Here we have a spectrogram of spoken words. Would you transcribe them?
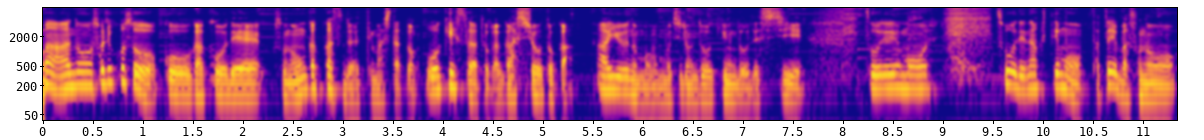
まあ、あのそれこそこう学校でその音楽活動やってましたとオーケストラとか合唱とかああいうのももちろん動機運動ですしそれもそうでなくても例えばその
